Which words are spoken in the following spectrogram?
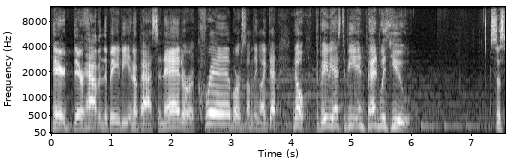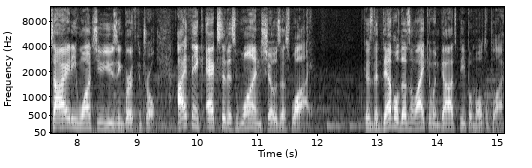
They're, they're having the baby in a bassinet or a crib or something like that. No, the baby has to be in bed with you. Society wants you using birth control. I think Exodus 1 shows us why. Because the devil doesn't like it when God's people multiply.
